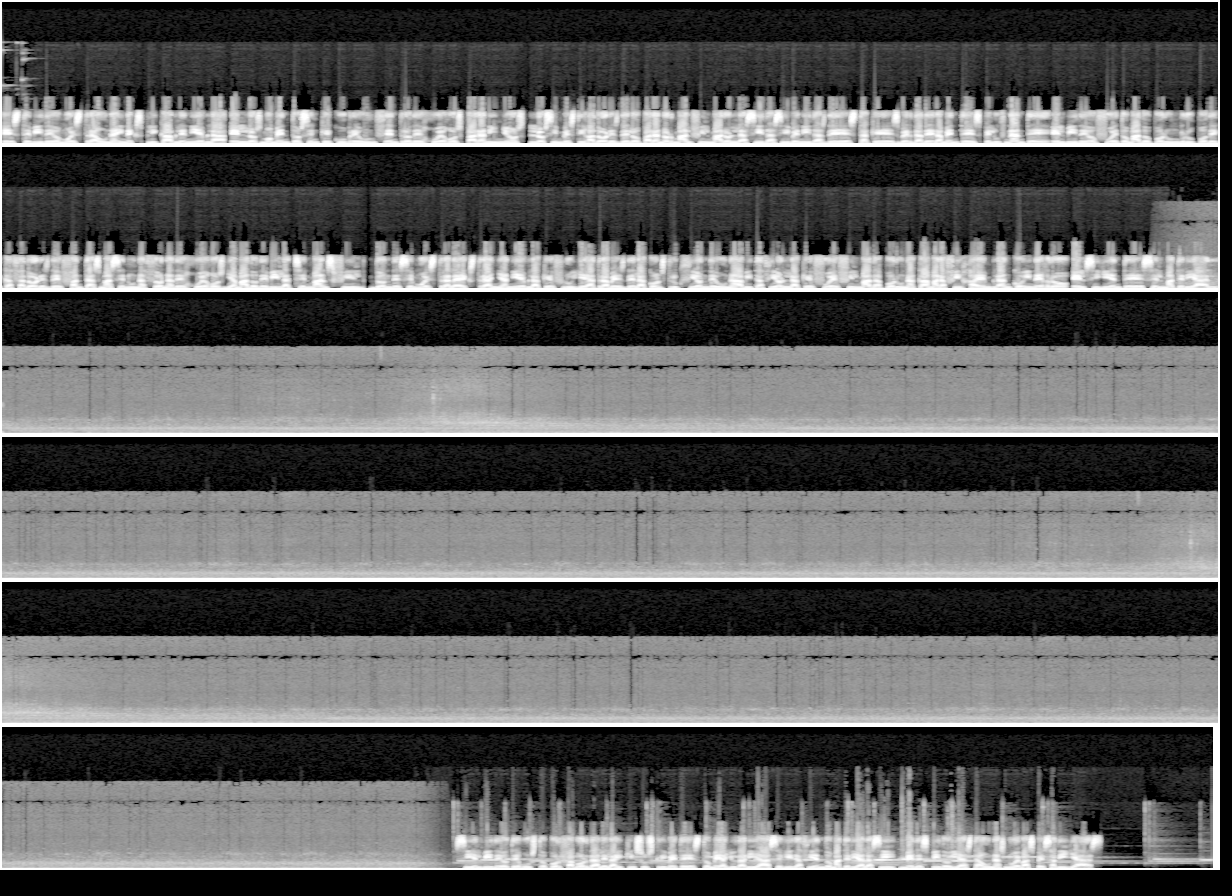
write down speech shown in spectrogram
Este vídeo muestra una inexplicable niebla, en los momentos en que cubre un centro de juegos para niños, los investigadores de lo paranormal filmaron las idas y venidas de esta que es verdaderamente espeluznante. El vídeo fue tomado por un grupo de cazadores de fantasmas en una zona de juegos llamado The Village en Mansfield, donde se muestra la extraña niebla que fluye a través de la construcción de una habitación la que fue filmada por una cámara fija en blanco y negro. El siguiente es el material. Si el video te gustó por favor dale like y suscríbete esto me ayudaría a seguir haciendo material así, me despido y hasta unas nuevas pesadillas.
